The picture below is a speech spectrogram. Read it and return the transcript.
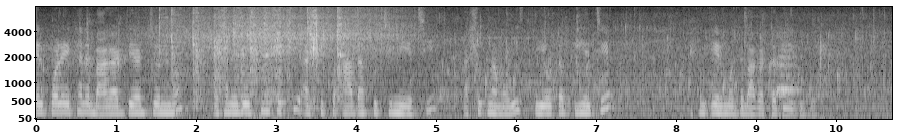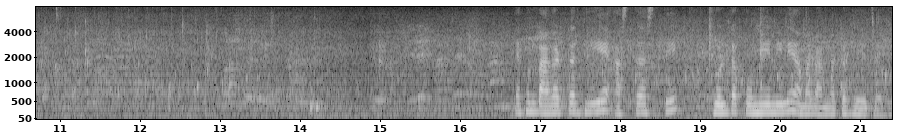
এরপরে এখানে বাগার দেওয়ার জন্য এখানে রসুন কুচি আর কিছু আদা কুচি নিয়েছি আর শুকনা মরিচ দিয়ে ওটা ভেজে এখন এর মধ্যে বাগারটা দিয়ে দেব। এখন বাগারটা দিয়ে আস্তে আস্তে ঝোলটা কমিয়ে নিলে আমার রান্নাটা হয়ে যাবে।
